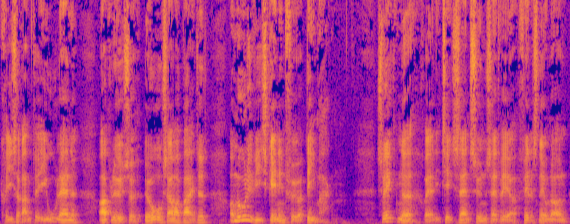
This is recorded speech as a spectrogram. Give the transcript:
kriseramte EU-lande, opløse eurosamarbejdet og muligvis genindføre D-marken. Svigtende realitetssand synes at være fællesnævneren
